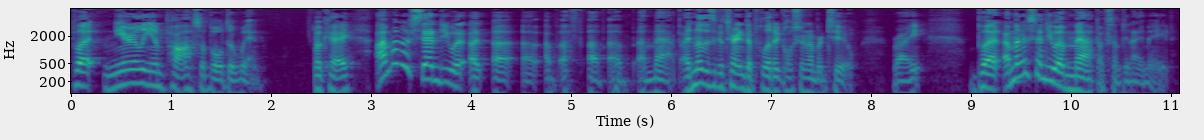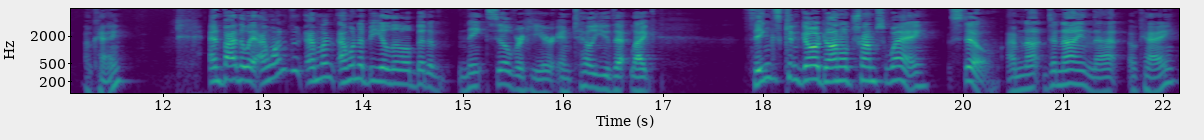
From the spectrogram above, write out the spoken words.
but nearly impossible to win. Okay, I'm going to send you a a, a, a, a, a, map. I know this is going to turn into political show number two, right? But I'm going to send you a map of something I made. Okay, And by the way, I want to, I want, I want to be a little bit of Nate Silver here and tell you that like things can go Donald Trump's way. Still, I'm not denying that. Okay,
